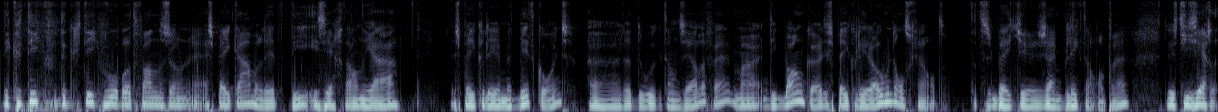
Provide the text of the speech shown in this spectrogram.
die kritiek, de kritiek bijvoorbeeld van zo'n SP-Kamerlid, die zegt dan ja, speculeren met bitcoins. Eh, dat doe ik dan zelf. Hè. Maar die banken, die speculeren ook met ons geld. Dat is een beetje zijn blik daarop. Hè. Dus die zegt,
